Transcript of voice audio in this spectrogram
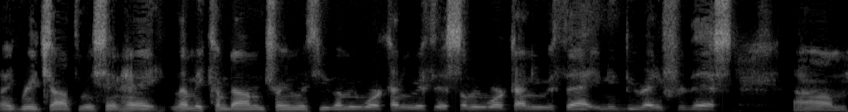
like reach out to me saying, "Hey, let me come down and train with you. Let me work on you with this. Let me work on you with that. You need to be ready for this." Um,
